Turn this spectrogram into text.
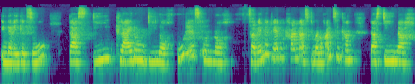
in der Regel so, dass die Kleidung, die noch gut ist und noch verwendet werden kann, also die man noch anziehen kann, dass die nach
